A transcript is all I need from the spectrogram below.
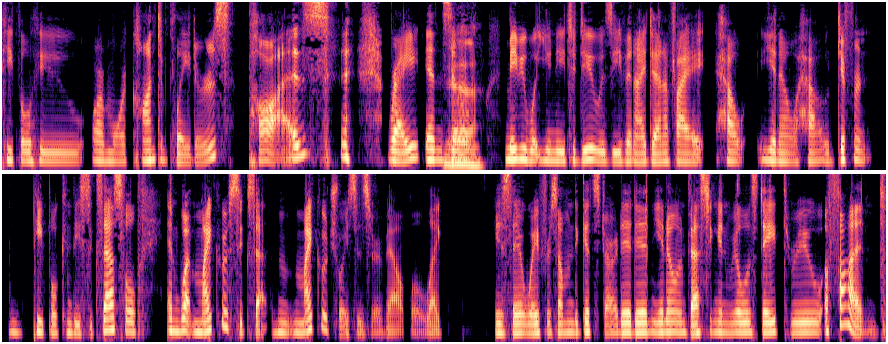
people who are more contemplators pause, right? And so yeah. maybe what you need to do is even identify how, you know, how different people can be successful and what micro success micro choices are available like is there a way for someone to get started in you know investing in real estate through a fund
